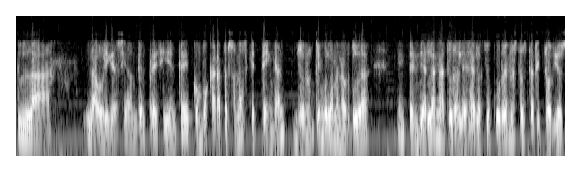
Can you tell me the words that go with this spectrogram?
la, obligación del presidente de convocar a personas que tengan, yo no tengo la menor duda, entender la naturaleza de lo que ocurre en nuestros territorios,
